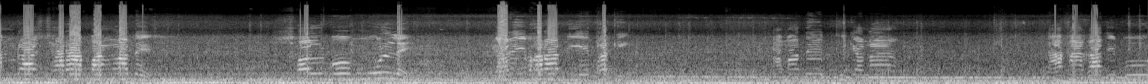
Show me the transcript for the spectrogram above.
আমরা সারা বাংলাদেশ স্বল্প মূল্যে গাড়ি ভাড়া দিয়ে থাকি। আমাদের ঠিকানা ঢাকা, গাজীপুর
